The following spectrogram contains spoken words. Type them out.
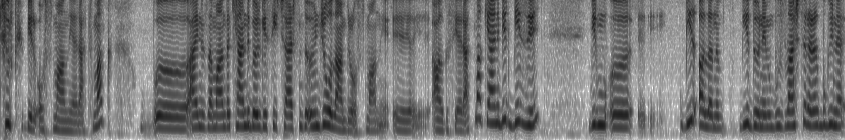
Türk bir Osmanlı yaratmak. E, aynı zamanda kendi bölgesi içerisinde önce olan bir Osmanlı e, algısı yaratmak. Yani bir bizi, bir e, bir alanı bir dönemi buzlaştırarak bugüne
